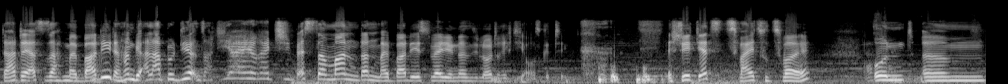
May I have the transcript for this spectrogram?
Da hat der erste gesagt, My Buddy. Dann haben die alle applaudiert und sagt, yeah, Reggie, bester Mann. Und dann My Buddy is ready. Und dann sind die Leute richtig ausgetickt. es steht jetzt 2 zu 2. Und ähm,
